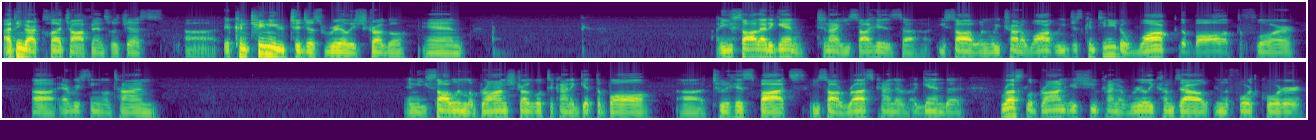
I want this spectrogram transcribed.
I think our clutch offense was just uh, it continued to just really struggle and you saw that again tonight. You saw his. Uh, you saw when we try to walk, we just continue to walk the ball up the floor uh, every single time. And you saw when LeBron struggled to kind of get the ball uh, to his spots. You saw Russ kind of again the Russ LeBron issue kind of really comes out in the fourth quarter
